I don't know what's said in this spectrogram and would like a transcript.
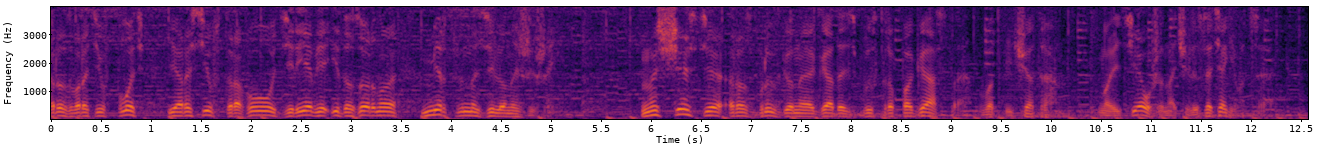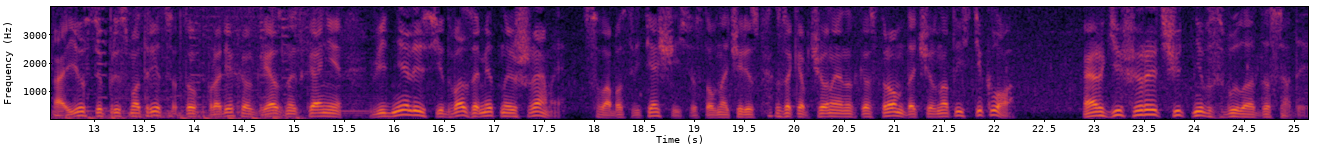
разворотив плоть и оросив траву, деревья и дозорную мертвенно-зеленой жижей. На счастье, разбрызганная гадость быстро погасла, в отличие от ран. Но и те уже начали затягиваться. А если присмотреться, то в прорехах грязной ткани виднелись едва заметные шрамы, слабо светящиеся, словно через закопченное над костром до черноты стекло. Аргиферет чуть не взвыла от досады.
